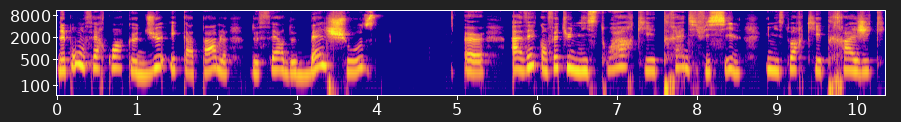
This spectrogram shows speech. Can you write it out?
mais pour vous faire croire que Dieu est capable de faire de belles choses euh, avec en fait une histoire qui est très difficile, une histoire qui est tragique.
